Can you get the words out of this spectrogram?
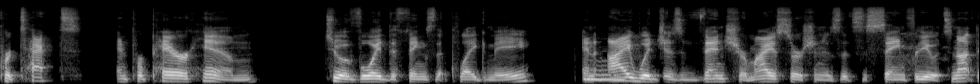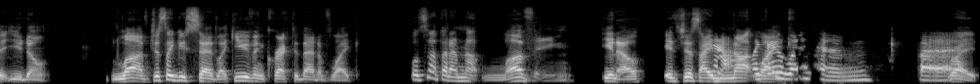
protect and prepare him to avoid the things that plague me. And Mhm. I would just venture, my assertion is it's the same for you. It's not that you don't love, just like you said, like you even corrected that of like, well, it's not that I'm not loving, you know, it's just I'm Yeah, not like, like, I love him, but right.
